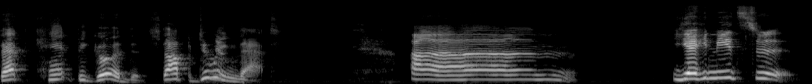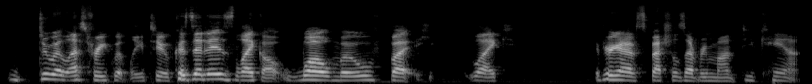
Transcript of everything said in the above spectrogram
that can't be good stop doing that Um, yeah, he needs to do it less frequently too, because it is like a whoa move. But he, like, if you're gonna have specials every month, you can't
